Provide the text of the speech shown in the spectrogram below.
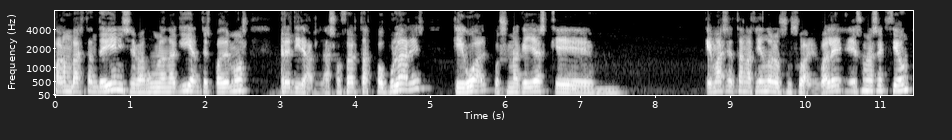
pagan bastante bien y se va acumulando aquí. Antes podemos retirar las ofertas populares, que igual pues son aquellas que, que más están haciendo los usuarios, ¿vale? Es una sección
